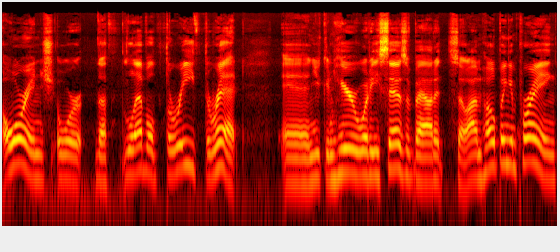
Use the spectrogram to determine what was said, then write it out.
orange or the level three threat. And you can hear what he says about it. So I'm hoping and praying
